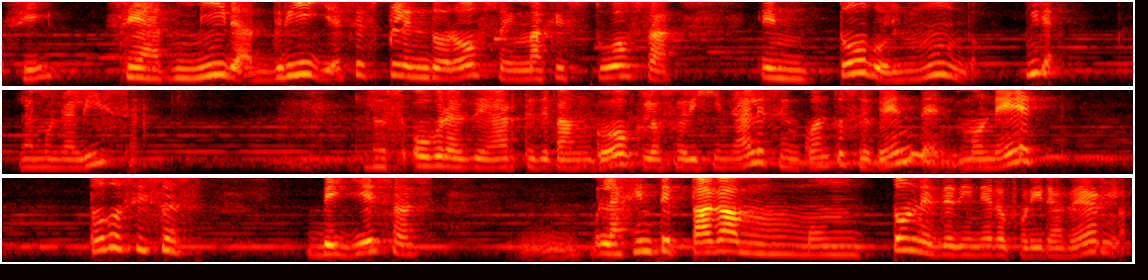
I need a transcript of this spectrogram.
¿sí? Se admira, brilla, es esplendorosa y majestuosa en todo el mundo. Mira, la Mona Lisa, las obras de arte de Van Gogh, los originales en cuanto se venden, Monet, todas esas bellezas, la gente paga montones de dinero por ir a verla.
